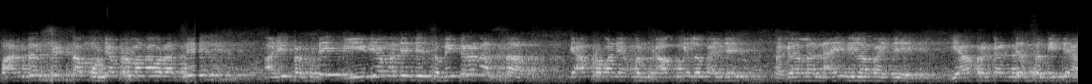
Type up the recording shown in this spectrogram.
पारदर्शकता मोठ्या प्रमाणावर असेल आणि प्रत्येक एरियामध्ये जे समीकरण असतात त्याप्रमाणे आपण काम केलं पाहिजे सगळ्याला न्याय दिला पाहिजे. या प्रकारच्या समित्या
